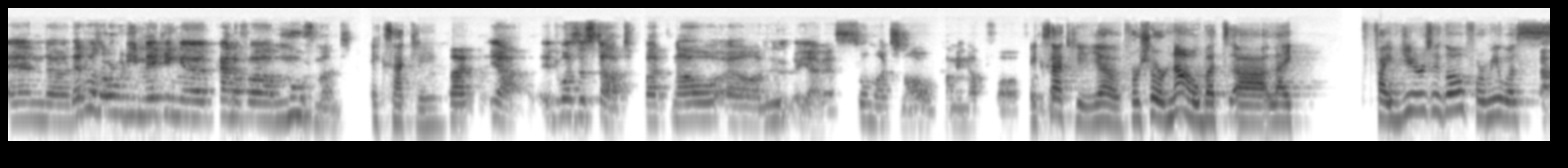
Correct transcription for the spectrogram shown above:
and uh, that was already making a kind of a movement exactly but yeah it was a start but now uh, yeah there's so much now coming up for, for exactly that. yeah for sure now but uh, like five years ago for me was yeah.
